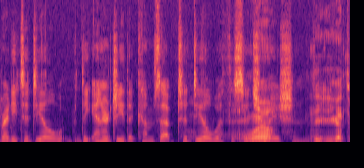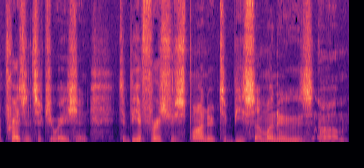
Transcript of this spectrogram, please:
ready to deal the energy that comes up to deal with the situation well, the, you got the present situation. To be a first responder to be someone who's um,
